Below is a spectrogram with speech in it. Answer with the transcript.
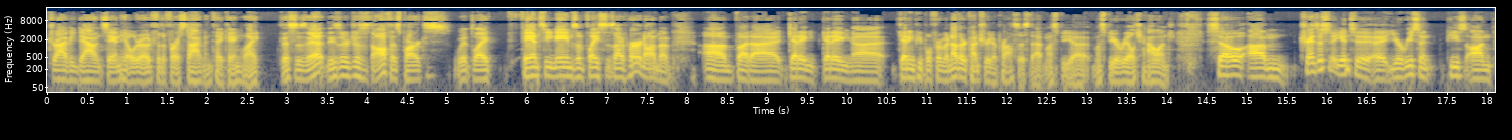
driving down sand hill road for the first time and thinking like this is it? These are just office parks with like fancy names of places I've heard on them. Um, but uh, getting getting uh, getting people from another country to process that must be a must be a real challenge. So um, transitioning into uh, your recent piece on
